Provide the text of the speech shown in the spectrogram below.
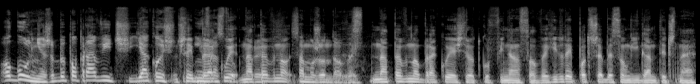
ogólnie, żeby poprawić jakość Czyli brakuje na pewno samorządowej. Na pewno brakuje środków finansowych i tutaj potrzeby są gigantyczne.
